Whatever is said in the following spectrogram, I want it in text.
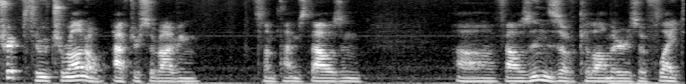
trip through Toronto after surviving sometimes thousand, uh, thousands of kilometers of flight.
